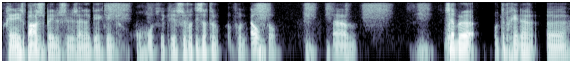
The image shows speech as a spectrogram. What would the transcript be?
geen eens basisspelers zullen zijn. Dat ik denk, denk god de Christus, wat is dat er voor een elftal? Ehm, ze hebben om te beginnen, uh,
